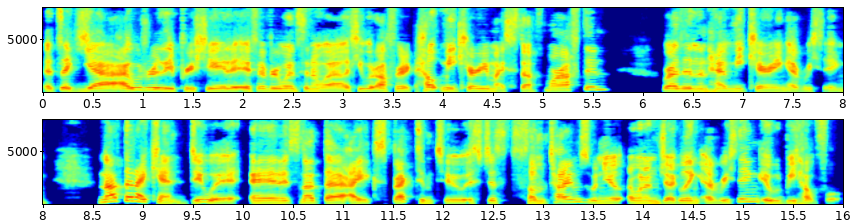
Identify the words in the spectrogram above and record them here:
it's like, yeah, I would really appreciate it if every once in a while he would offer to help me carry my stuff more often rather than have me carrying everything. Not that I can't do it and it's not that I expect him to. It's just sometimes when you're when I'm juggling everything, it would be helpful.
